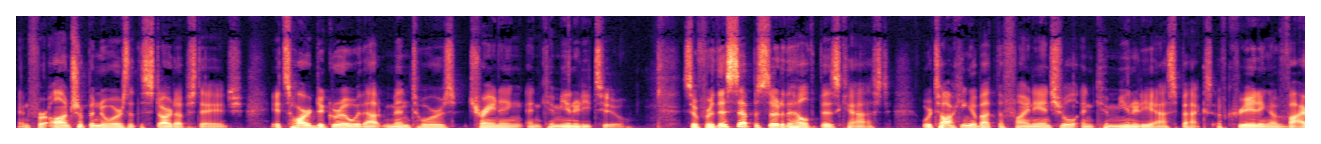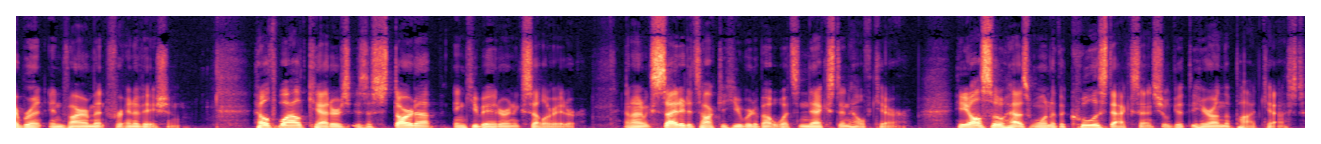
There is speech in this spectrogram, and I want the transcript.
And for entrepreneurs at the startup stage, it's hard to grow without mentors, training, and community too. So, for this episode of the Health Bizcast, we're talking about the financial and community aspects of creating a vibrant environment for innovation. Health Wildcatters is a startup, incubator, and accelerator. And I'm excited to talk to Hubert about what's next in healthcare. He also has one of the coolest accents you'll get to hear on the podcast.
